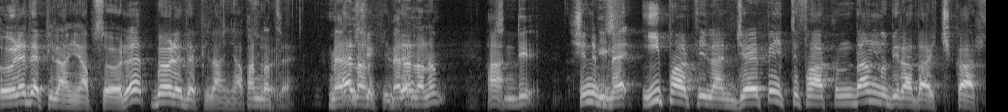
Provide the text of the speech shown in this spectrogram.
öyle de plan yapsa öyle, böyle de plan yapsa Anladım. öyle. Meral, Her şekilde. Meral Hanım Ha. şimdi Şimdi İş- İyi Parti ile CHP ittifakından mı bir aday çıkar?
